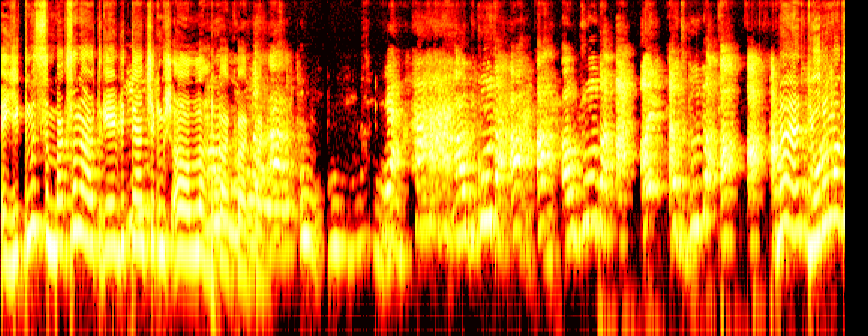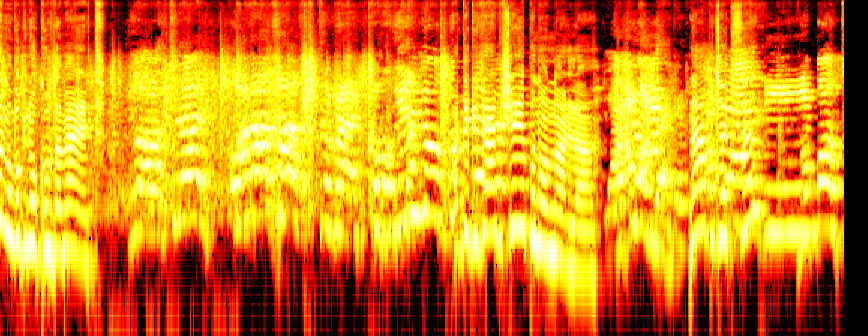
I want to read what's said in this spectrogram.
E yıkmışsın baksana artık evlilikten çıkmış. Allah bak bak bak. Ay Mert yorulmadın mı bugün okulda Mert? ya Çıray, ana kalktı ben. Gelin oldu. Hadi güzel bir şey yapın onlarla. Yapıyorum ben. Ne yapacaksın? Robot.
